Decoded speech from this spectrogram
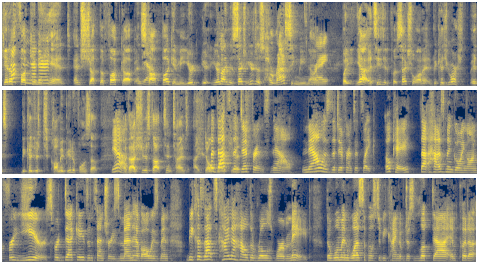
Get a fucking another- hint and shut the fuck up and Yeah. stop bugging me. You're, you're you're not even sexual. You're just harassing me now. Right. But yeah, it's easy to put sexual on it because you are. It's because you just call me beautiful and stuff. Yeah. I've asked you to stop ten times. I don't. But that's like the it. difference now. Now is the difference. It's like, okay, that has been going on for years, for decades and centuries. Men have always been, because that's kind of how the roles were made. The woman was supposed to be kind of just looked at and put up,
